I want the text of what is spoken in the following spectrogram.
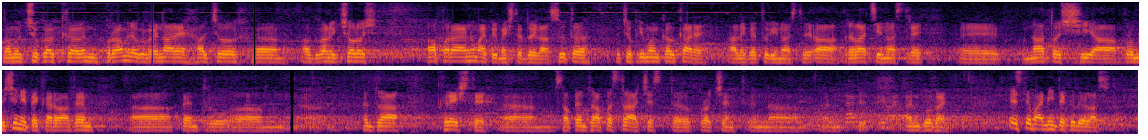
domnul Ciucă că în programul de guvernare al, celor, al guvernului Cioloș apărarea nu mai primește 2%, deci o primă încălcare a legăturii noastre, a relației noastre cu NATO și a promisiunii pe care o avem pentru, pentru a crește sau pentru a păstra acest procent în, în, în guvern. Este mai mic decât 2%.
